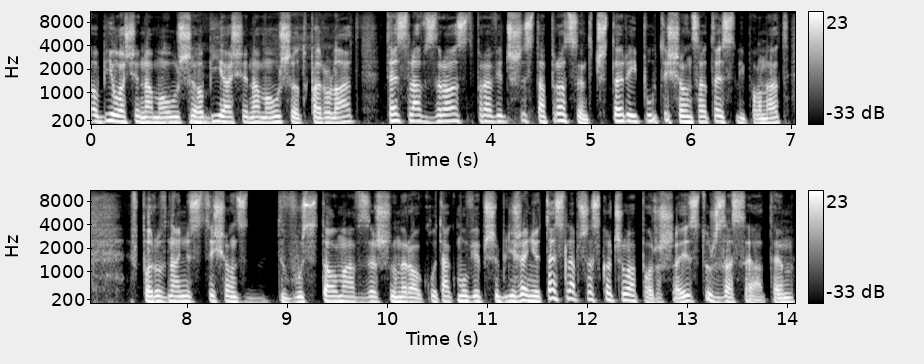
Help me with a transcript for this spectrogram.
obiło się na uszy, obija się na uszy od paru lat. Tesla wzrost prawie 300%, 4,5 tysiąca Tesli ponad w porównaniu z 1200 w zeszłym roku. Tak mówię przybliżeniu. Tesla przeskoczyła Porsche, jest tuż za Seatem.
